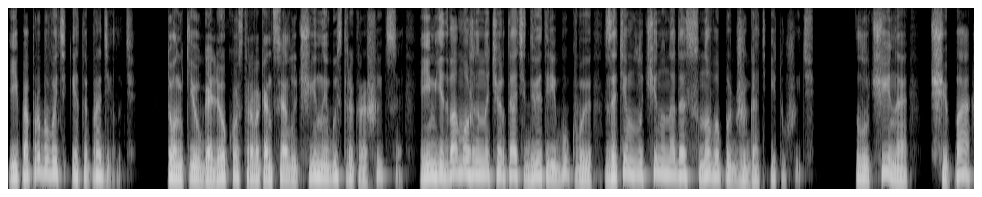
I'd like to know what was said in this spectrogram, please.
и попробовать это проделать. Тонкий уголек острого конца лучины быстро крошится, и им едва можно начертать две-три буквы, затем лучину надо снова поджигать и тушить. Лучина, щепа,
